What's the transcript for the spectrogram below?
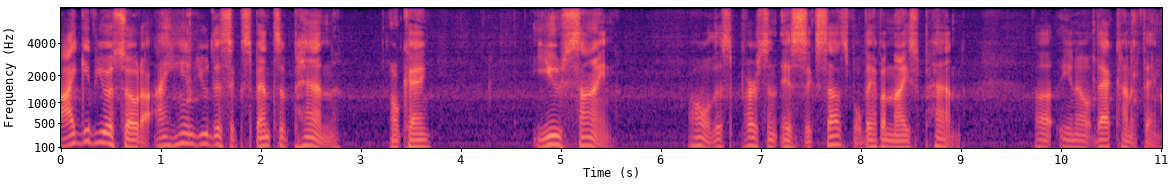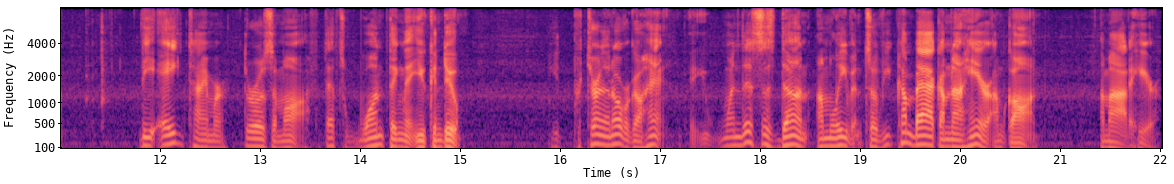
I give you a soda. I hand you this expensive pen. Okay? You sign. Oh, this person is successful. They have a nice pen. Uh, you know, that kind of thing. The egg timer throws them off. That's one thing that you can do. You turn it over, go, hey, when this is done, I'm leaving. So if you come back, I'm not here, I'm gone. I'm out of here.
